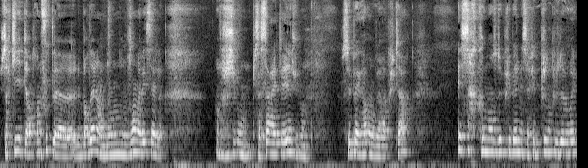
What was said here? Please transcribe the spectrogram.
Je veux dire, qui était en train de foutre la- le bordel en, en faisant la vaisselle. Alors, je dis, bon, ça s'est arrêté, je dis, bon, c'est pas grave, on verra plus tard. Et ça recommence de plus belle, mais ça fait de plus en plus de bruit.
